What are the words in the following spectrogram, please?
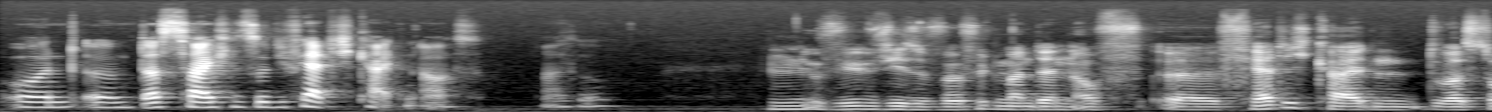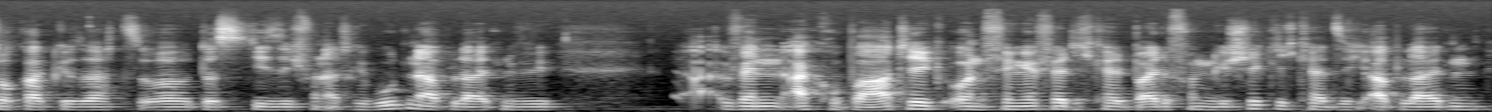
Und ähm, das zeichnet so die Fertigkeiten aus. Also. Hm, wie, wieso würfelt man denn auf äh, Fertigkeiten? Du hast doch gerade gesagt, so, dass die sich von Attributen ableiten. Wie, wenn Akrobatik und Fingerfertigkeit beide von Geschicklichkeit sich ableiten,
